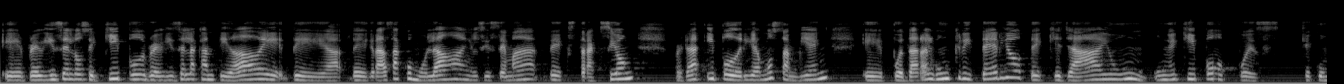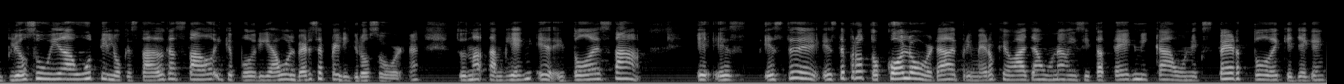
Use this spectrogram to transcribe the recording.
eh, revise los equipos, revise la cantidad de, grasa acumulada en el sistema de extracción, ¿verdad? Y podríamos también, pues, dar algún criterio de que ya hay un, un equipo, pues, que cumplió su vida útil o que está desgastado y que podría volverse peligroso, ¿verdad? Entonces, también eh, toda esta es este, este protocolo, ¿verdad? De primero que vaya una visita técnica, un experto, de que lleguen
